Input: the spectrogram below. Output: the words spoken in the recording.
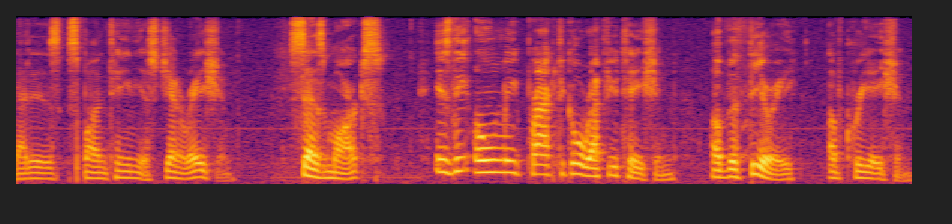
that is, spontaneous generation, says Marx, is the only practical refutation of the theory of creation.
